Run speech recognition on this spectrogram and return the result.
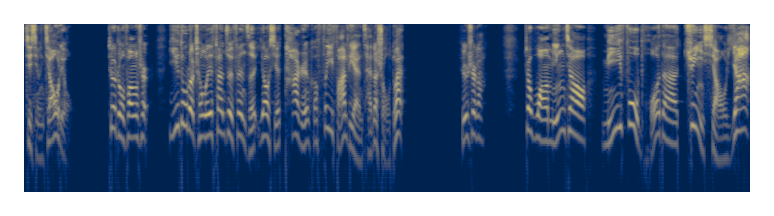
进行交流。这种方式一度的成为犯罪分子要挟他人和非法敛财的手段。于是呢，这网名叫“迷富婆”的俊小丫，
